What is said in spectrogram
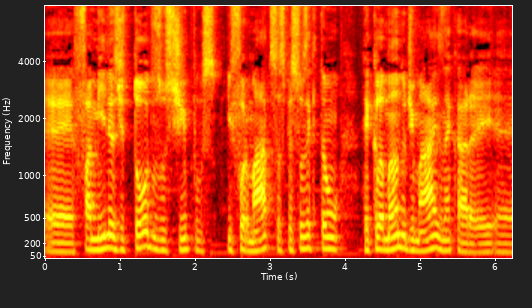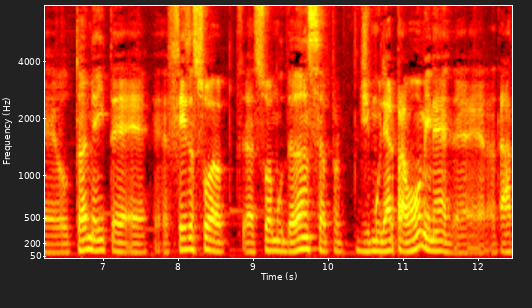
é, famílias de todos os tipos e formatos, as pessoas é que estão reclamando demais, né, cara? É, é, o Tami aí é, é, fez a sua, a sua mudança de mulher para homem, né? É, a,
